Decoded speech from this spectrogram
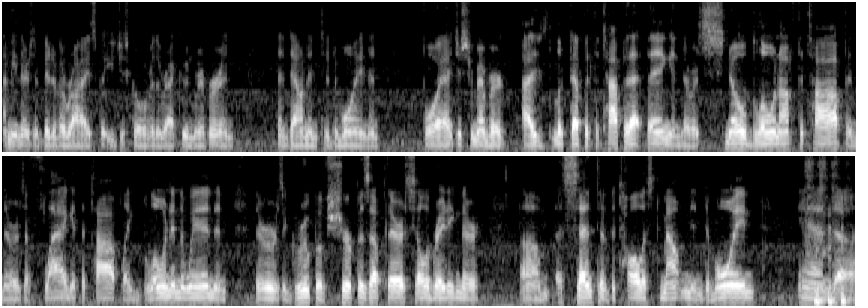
I mean, there's a bit of a rise, but you just go over the Raccoon River and then down into Des Moines. And boy, I just remember I looked up at the top of that thing, and there was snow blowing off the top, and there was a flag at the top, like blowing in the wind, and there was a group of Sherpas up there celebrating their um, ascent of the tallest mountain in Des Moines and uh,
